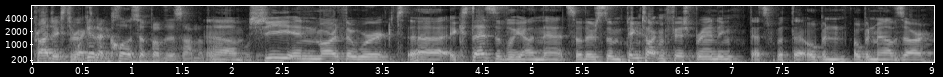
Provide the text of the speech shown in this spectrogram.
projects We'll get a close up of this on the. book. um, We'll she and Martha worked uh, extensively on that. So there's some pink talking fish branding. That's what the open open mouths are,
